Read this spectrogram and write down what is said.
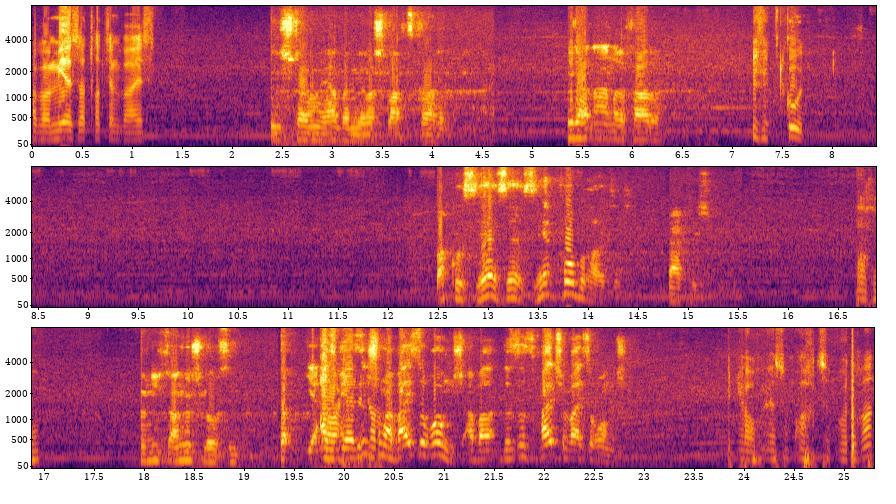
Aber bei mir ist er trotzdem weiß. Die Steuerung, ja, bei mir war schwarz gerade. Jeder hat eine andere Farbe. Gut. Baku ist sehr, sehr, sehr vorbereitet. Merke ich. Warum? Noch nichts angeschlossen. Ja, also bin ist doch- schon mal weiß-orange, aber das ist falsche weiß-orange. Ich bin ja auch erst um 18 Uhr dran.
